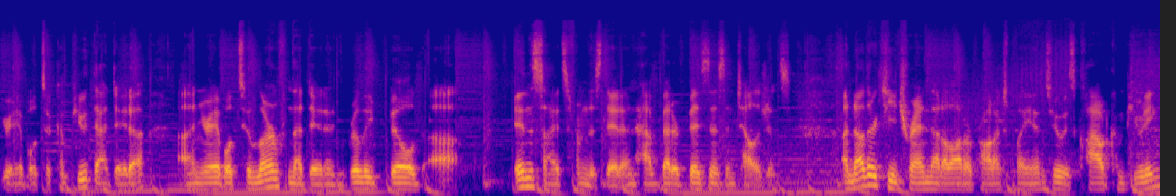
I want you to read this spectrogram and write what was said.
you're able to compute that data uh, and you're able to learn from that data and really build uh, insights from this data and have better business intelligence. Another key trend that a lot of products play into is cloud computing.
